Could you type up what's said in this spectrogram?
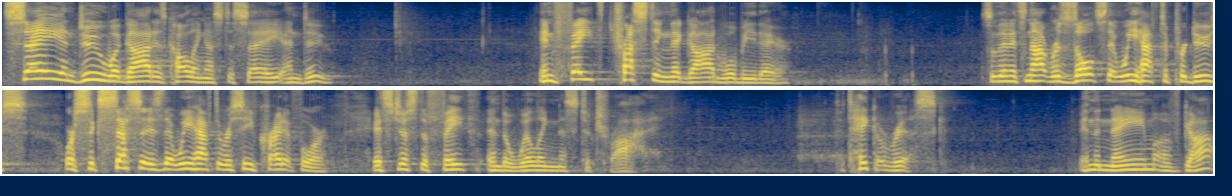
Say and do what God is calling us to say and do. In faith, trusting that God will be there. So then it's not results that we have to produce or successes that we have to receive credit for. It's just the faith and the willingness to try take a risk in the name of God.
